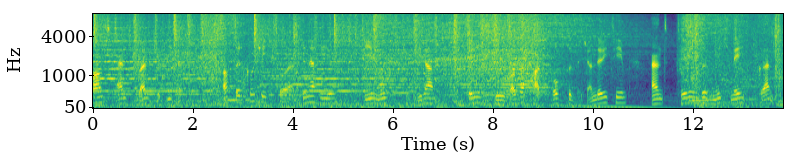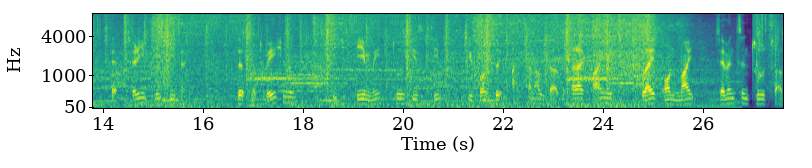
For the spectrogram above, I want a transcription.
once and went to Italy. After coaching Fiorentina here, he moved to Milan. Terim, who was a part of the legendary team, and Terim the nickname Grand Terim in Italy. The motivational speech he made to his team before the Arsenal Galatasaray final played on May 17, 2000.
